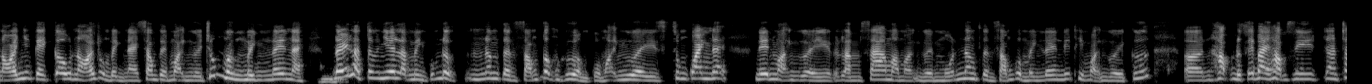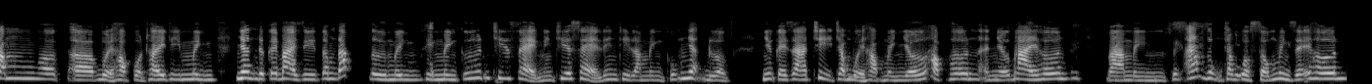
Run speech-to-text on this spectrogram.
nói những cái câu nói của mình này xong rồi mọi người chúc mừng mình lên này. Đấy là tự nhiên là mình cũng được nâng tần sóng cộng hưởng của mọi người xung quanh đấy. Nên mọi người làm sao mà mọi người muốn nâng tần sóng của mình lên đấy thì mọi người cứ ờ, học được cái bài học gì trong ờ, buổi học của thầy thì mình nhận được cái bài gì tâm đắc từ mình thì mình cứ chia sẻ mình chia sẻ lên thì là mình cũng nhận được những cái giá trị trong buổi học. Mình nhớ học hơn à, nhớ bài hơn và mình cũng áp dụng trong cuộc sống mình dễ hơn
